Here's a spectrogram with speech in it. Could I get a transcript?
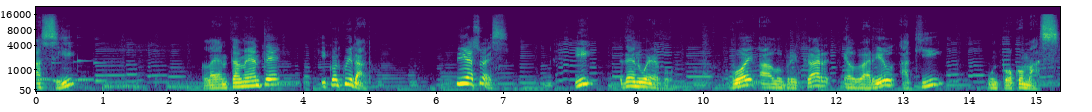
así, lentamente y con cuidado. Y eso es. Y de nuevo, voy a lubricar el barril aquí un poco más.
